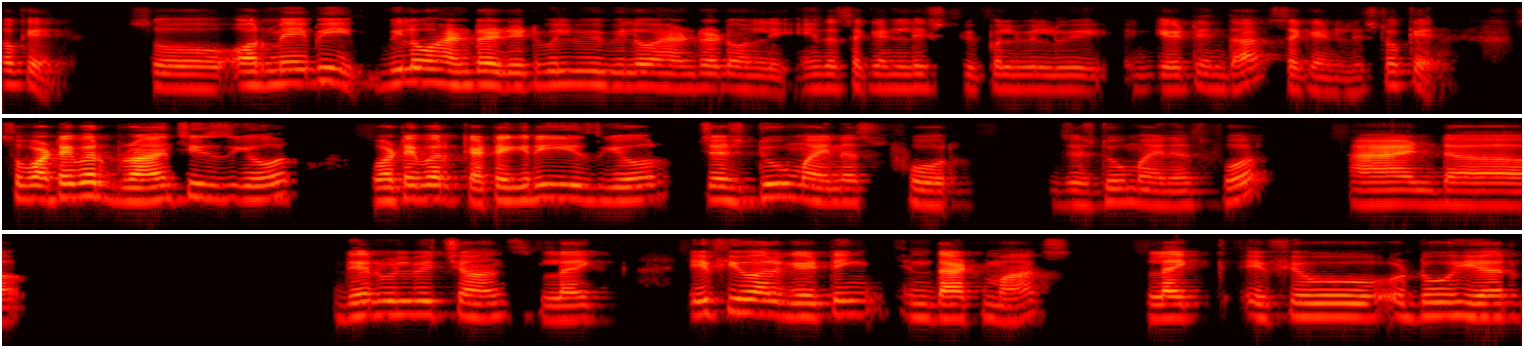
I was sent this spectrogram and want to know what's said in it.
okay? So or maybe below 100 it will be below 100 only in the second list people will be get in the second list okay? So whatever branch is your whatever category is your just do minus 4 just do minus 4 and uh, there will be chance like if you are getting in that marks like if you do here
